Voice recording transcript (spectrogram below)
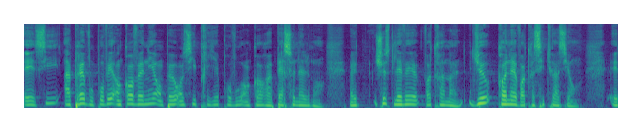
Et si après vous pouvez encore venir, on peut aussi prier pour vous encore euh, personnellement. Mais juste levez votre main. Dieu connaît votre situation. Et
